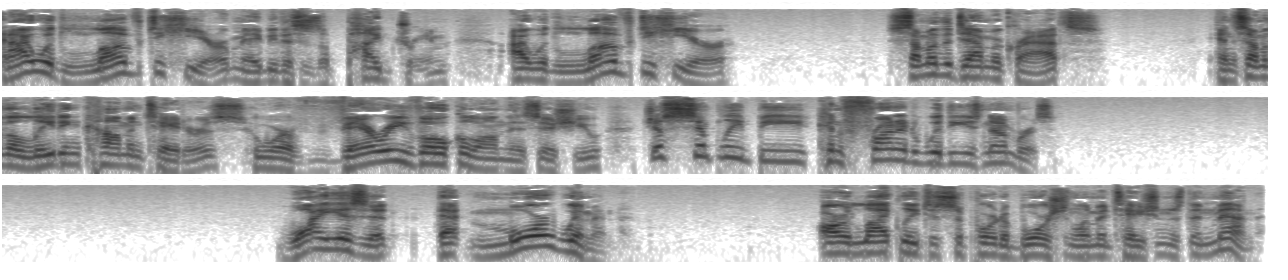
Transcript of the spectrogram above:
And I would love to hear, maybe this is a pipe dream, I would love to hear some of the Democrats and some of the leading commentators who are very vocal on this issue just simply be confronted with these numbers. Why is it that more women are likely to support abortion limitations than men?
